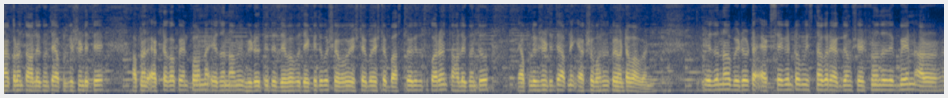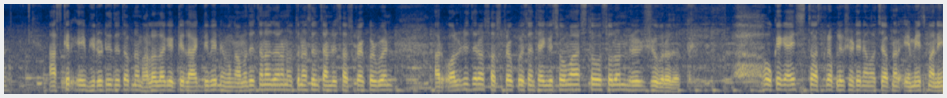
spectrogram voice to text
না করেন, তাহলে কিন্তু অ্যাপ্লিকেশনটিতে আপনার এক টাকা পেন পাবেন না এজন্য আমি ভিডিওটিতে যেভাবে দেখে দেবো, সেভাবে স্টেপ বাই স্টেপ বাস্তবে যদি করেন, তাহলে কিন্তু অ্যাপ্লিকেশনটিতে আপনি একশো পার্সেন্ট পেমেন্টটা পাবেন। এই জন্য ভিডিওটা এক সেকেন্ডও মিস না করে একদম শেষ পর্যন্ত দেখবেন, আর আজকের এই ভিডিওটি যদি আপনার ভালো লাগে, একটি লাইক দিবেন, এবং আমাদের চ্যানেল যারা নতুন আছেন চ্যানেলটি সাবস্ক্রাইব করবেন। আর অলরেডি যারা সাবস্ক্রাইব করেছেন থ্যাংক ইউ সো মাচ তো চলুন ভিডিওটি শুরু করা যাক। ওকে গাইস তো আজকের অ্যাপ্লিকেশনটির নাম হচ্ছে আপনার এমএস মানি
